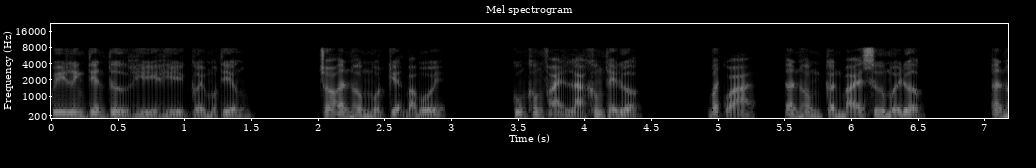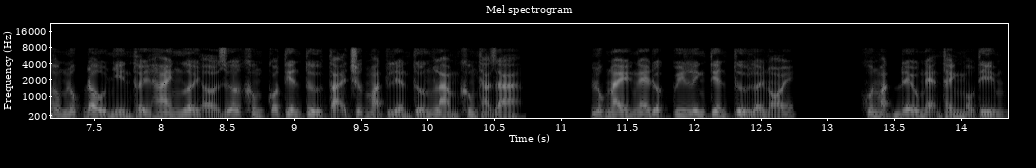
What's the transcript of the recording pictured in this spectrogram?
Quy linh tiên tử hì hì cười một tiếng. Cho ân hồng một kiện bảo bối, cũng không phải là không thể được. Bất quá, ân hồng cần bái sư mới được. Ân hồng lúc đầu nhìn thấy hai người ở giữa không có tiên tử tại trước mặt liền tướng làm không thả ra. Lúc này nghe được quy linh tiên tử lời nói, khuôn mặt đều nghẹn thành màu tím.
